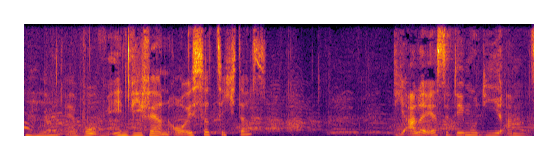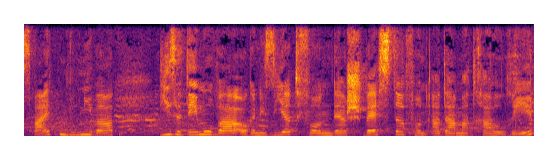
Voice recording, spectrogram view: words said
Mhm. Wo, inwiefern äußert sich das? Die allererste Demo, die am 2. Juni war, diese Demo war organisiert von der Schwester von Adama Traoré.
